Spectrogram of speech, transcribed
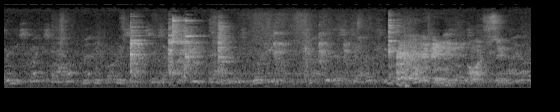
three strikes oh, I want to see.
